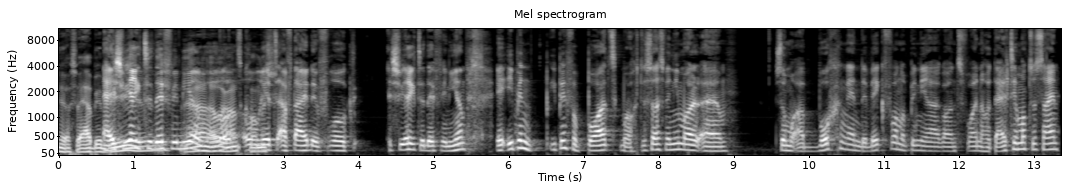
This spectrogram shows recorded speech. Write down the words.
Ja, das wäre Airbnb. Äh, schwierig zu definieren, ja, oder? ganz Aber jetzt auf deine Frage, schwierig zu definieren. Äh, Ich bin, ich bin für Boards gemacht. Das heißt, wenn ich mal, ähm, so mal ein Wochenende wegfahre, dann bin ich ja ganz froh, in einem Hotelzimmer zu sein,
